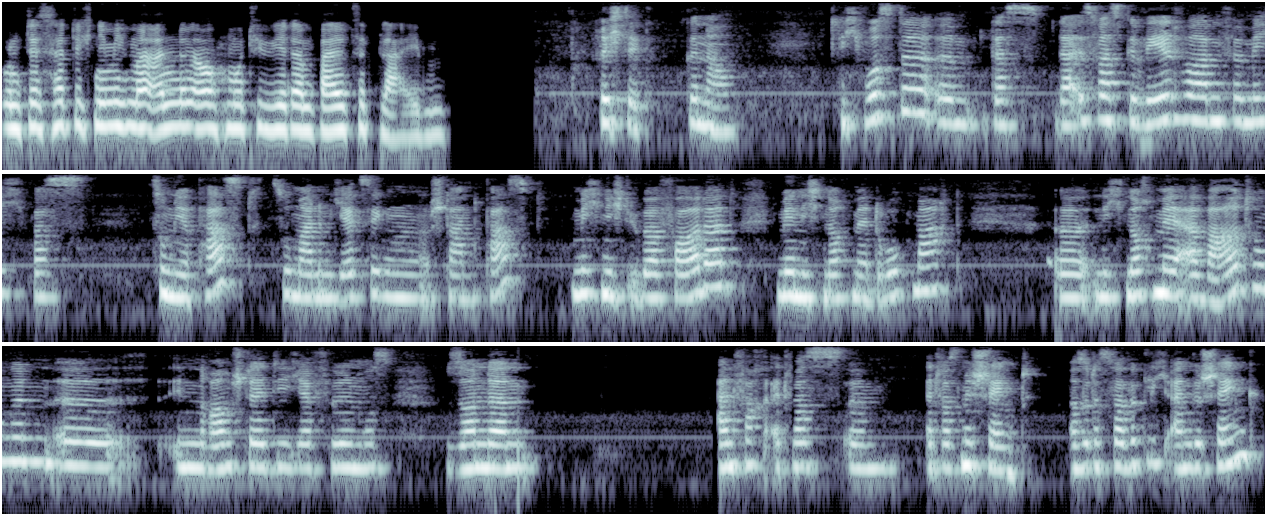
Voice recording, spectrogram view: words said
und das hat dich nämlich mal an, dann auch motiviert am Ball zu bleiben. Richtig, genau. Ich wusste, ähm, dass da ist was gewählt worden für mich, was zu mir passt, zu meinem jetzigen Stand passt, mich nicht überfordert, mir nicht noch mehr Druck macht, äh, nicht noch mehr Erwartungen äh, in den Raum stellt, die ich erfüllen muss, sondern einfach etwas, ähm, etwas mir schenkt. Also das war wirklich ein Geschenk,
